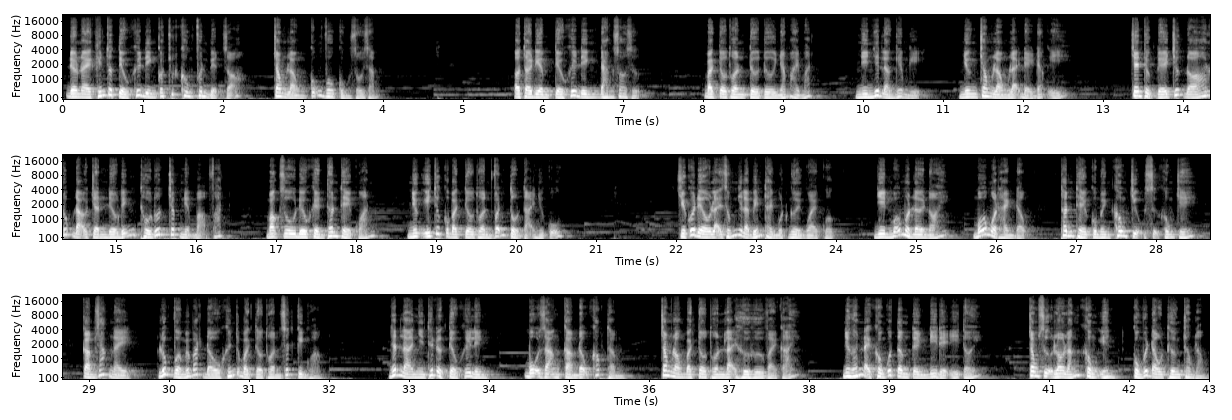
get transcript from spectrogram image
Điều này khiến cho tiểu khí đinh có chút không phân biệt rõ, Trong lòng cũng vô cùng dối rắm. Ở thời điểm tiểu khí đinh đang do dự, Bạch Tiểu Thuần từ từ nhắm hai mắt, Nhìn như là nghiêm nghị, Nhưng trong lòng lại đầy đắc ý. Trên thực tế trước đó, lúc đạo trần điều lĩnh thôi đốt chấp niệm bạo phát, Mặc dù điều khiển thân thể quán, Nhưng ý thức của Bạch Tiểu Thuần vẫn tồn tại như cũ. Chỉ có điều lại giống như là biến thành một người ngoài cuộc. Nhìn mỗi một lời nói, Mỗi một hành động, Thân thể của mình không chịu sự khống chế. Cảm giác này lúc vừa mới bắt đầu khiến cho Bạch Tiểu Thuần rất kinh hoàng. Nhất là nhìn thấy được Tiểu Khí Linh, Bộ dạng cảm động khóc thầm, Trong lòng Bạch Tiểu Thuần lại hừ hừ vài cái. Nhưng hắn lại không có tâm tình đi để ý tới. Trong sự lo lắng không yên Cùng với đau thương trong lòng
